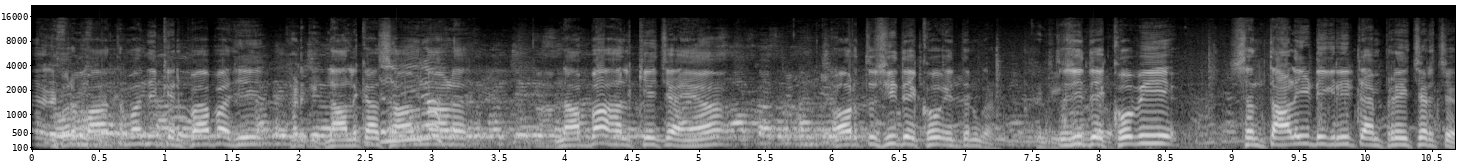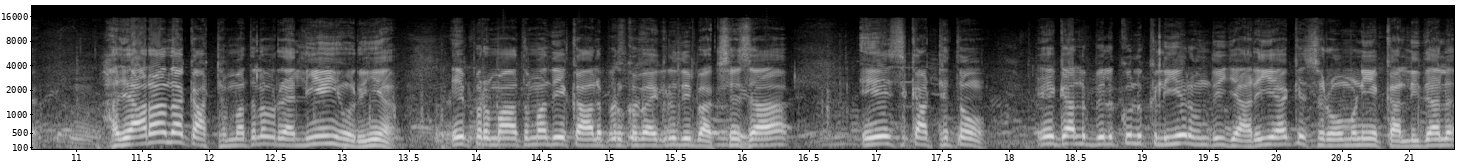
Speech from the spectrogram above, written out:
ਪਰਮਾਤਮਾ ਦੀ ਕਿਰਪਾ ਭਾਜੀ ਲਾਲਕਾ ਸਾਹਿਬ ਨਾਲ ਨਾਭਾ ਹਲਕੇ ਚ ਆਇਆ ਔਰ ਤੁਸੀਂ ਦੇਖੋ ਇਧਰ ਨੂੰ ਕਰ ਤੁਸੀਂ ਦੇਖੋ ਵੀ 47 ਡਿਗਰੀ ਟੈਂਪਰੇਚਰ ਚ ਹਜ਼ਾਰਾਂ ਦਾ ਇਕੱਠ, ਮਤਲਬ ਰੈਲੀਆਂ ਹੀ ਹੋ ਰਹੀਆਂ। ਇਹ ਪ੍ਰਮਾਤਮਾ ਦੀ ਅਕਾਲ ਪੁਰਖ ਵਾਹਿਗੁਰੂ ਦੀ ਬਖਸ਼ਿਸ਼ ਆ। ਇਸ ਇਕੱਠ ਤੋਂ ਇਹ ਗੱਲ ਬਿਲਕੁਲ ਕਲੀਅਰ ਹੁੰਦੀ ਜਾ ਰਹੀ ਆ ਕਿ ਸ਼੍ਰੋਮਣੀ ਅਕਾਲੀ ਦਲ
